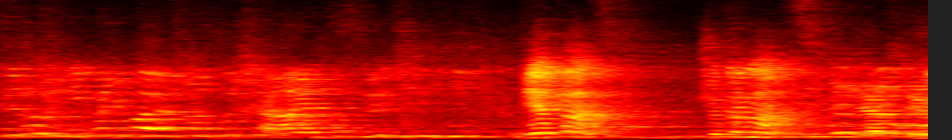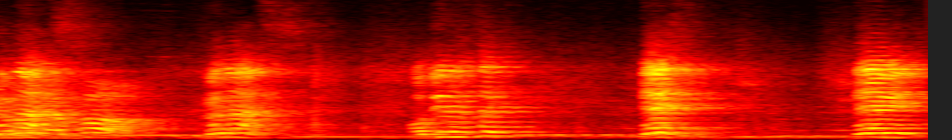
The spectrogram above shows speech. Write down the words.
сижу, не понимаю, что случается с людьми. 15, 14, Я тобі 12, сказав. 12, 11, 10, 9,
